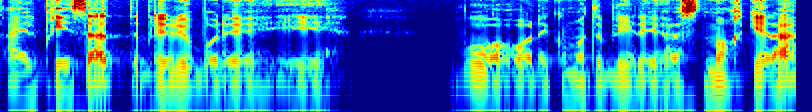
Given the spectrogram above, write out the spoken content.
feilpriset. Det blir det jo både i vår, og det kommer til å bli det i høstmarkedet.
